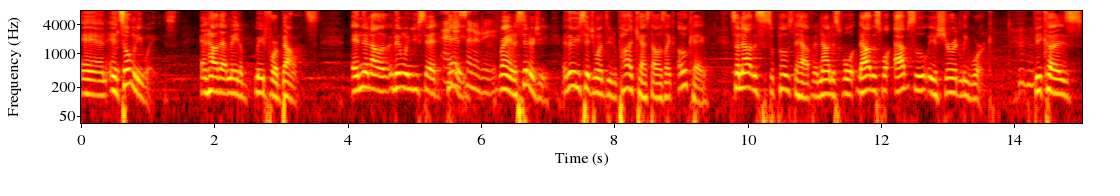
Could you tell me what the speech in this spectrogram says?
and in so many ways, and how that made a made for a balance. And then I, and then when you said, And a "Hey," synergy. right, and a synergy, and then you said you want to do the podcast, I was like, okay, so now this is supposed to happen. Now this will now this will absolutely assuredly work Mm-hmm. because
